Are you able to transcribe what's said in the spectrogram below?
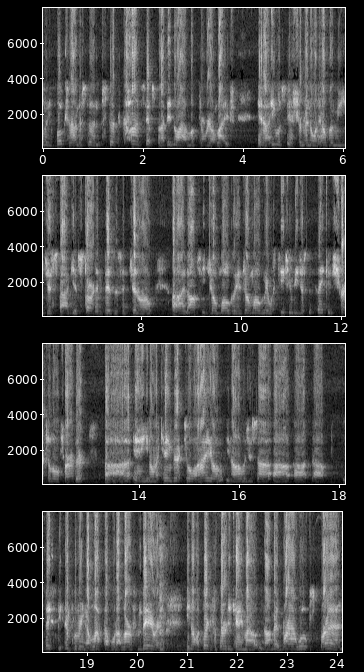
so many books, and I understood understood the concepts, but I didn't know how it looked in real life. And uh, he was instrumental in helping me just uh, get started in business in general. Uh, and obviously Joe Moglia. And Joe Moglia was teaching me just to think and stretch a little further. Uh, and, you know, when I came back to Ohio, you know, I was just uh, uh, uh, uh, basically implementing a lot of what I learned from there. And, you know, when 30 for 30 came out, you know, I met Brian Wilkes. Brian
